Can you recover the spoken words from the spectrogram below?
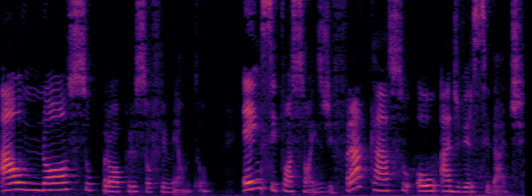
ao nosso próprio sofrimento, em situações de fracasso ou adversidade.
